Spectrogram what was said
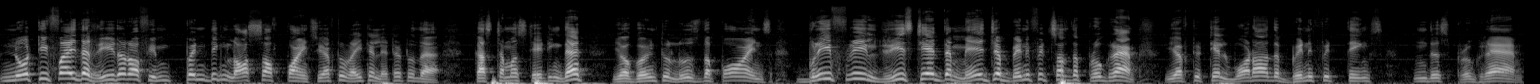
notify the reader of impending loss of points. You have to write a letter to the customer stating that you are going to lose the points. Briefly restate the major benefits of the program. You have to tell what are the benefit things in this program.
